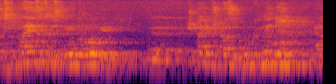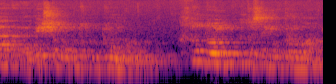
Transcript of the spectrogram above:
заступається це стає в проломі. Е, Читаючи раз одну книгу, я е, вичитав одну таку думку. Хто той, хто стає в проломі?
